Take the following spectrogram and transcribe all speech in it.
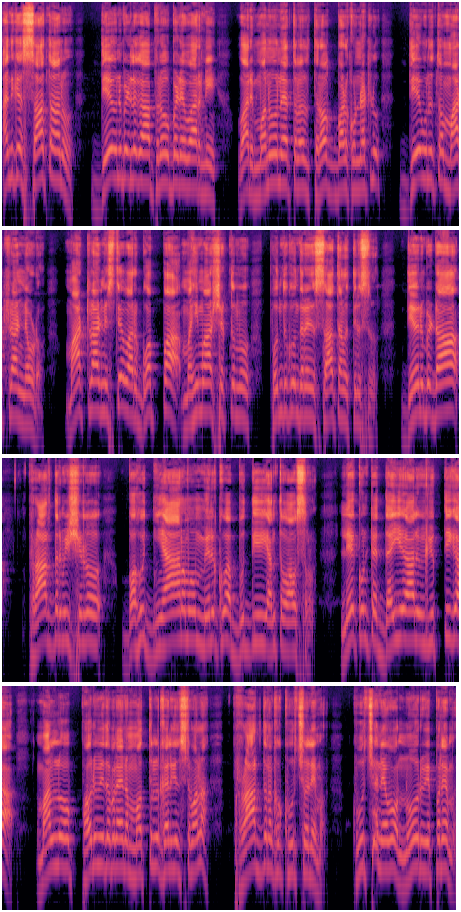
అందుకే సాతాను దేవుని బిడ్డలుగా పిలువబడే వారిని వారి మనోనేతలు తిరగబడకున్నట్లు దేవునితో మాట్లాడినవడు. మాట్లాడినిస్తే వారు గొప్ప మహిమా శక్తులను పొందుకుందరని సాతాను తెలుసును. దేవుని బిడ్డ ప్రార్థన విషయంలో బహు జ్ఞానము మెలకువ బుద్ధి ఎంతో అవసరం. లేకుంటే దయ్యాలు యుక్తిగా మనలో పలు విధములైన మత్తులు కలిగించడం వల్ల ప్రార్థనకు కూర్చోలేము. కూర్చొనేవో నోరు విప్పలేము.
